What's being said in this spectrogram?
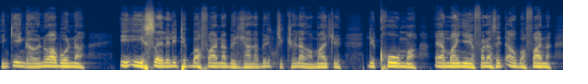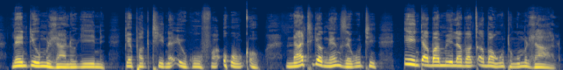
inkinga wena wabona isele lithi kubafana bedlala belijikijela ngamatshe liqhuma amanye efa lasethi awu bafana lento iwumdlalo kini kepha kuthina ukufa uqobo. Nathi ke kungenzeka ukuthi into abameli abacabanga ukuthi ngumdlalo.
